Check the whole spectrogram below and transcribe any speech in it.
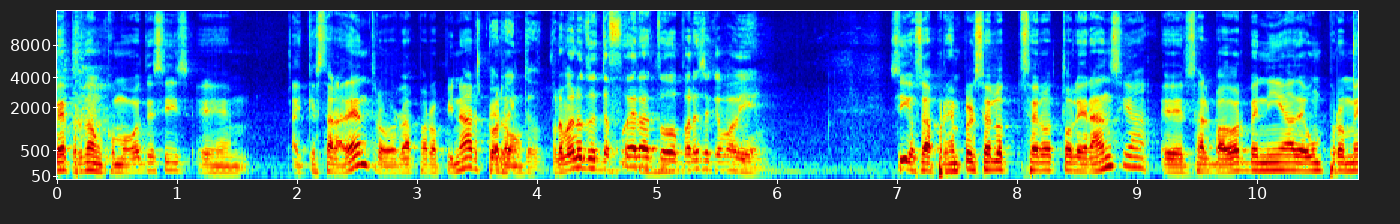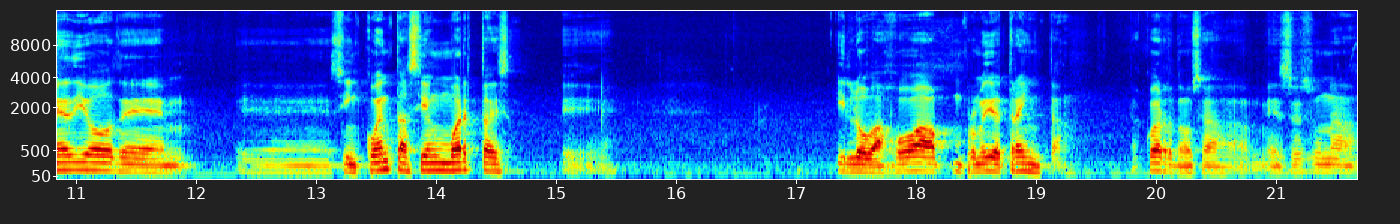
ve, perdón, como vos decís, eh, hay que estar adentro, ¿verdad? Para opinar, pero... Correcto. Por lo menos desde afuera todo parece que va bien. Sí, o sea, por ejemplo, el cero, cero tolerancia, El Salvador venía de un promedio de eh, 50 a 100 muertes eh, y lo bajó a un promedio de 30, ¿de acuerdo? O sea, eso es una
